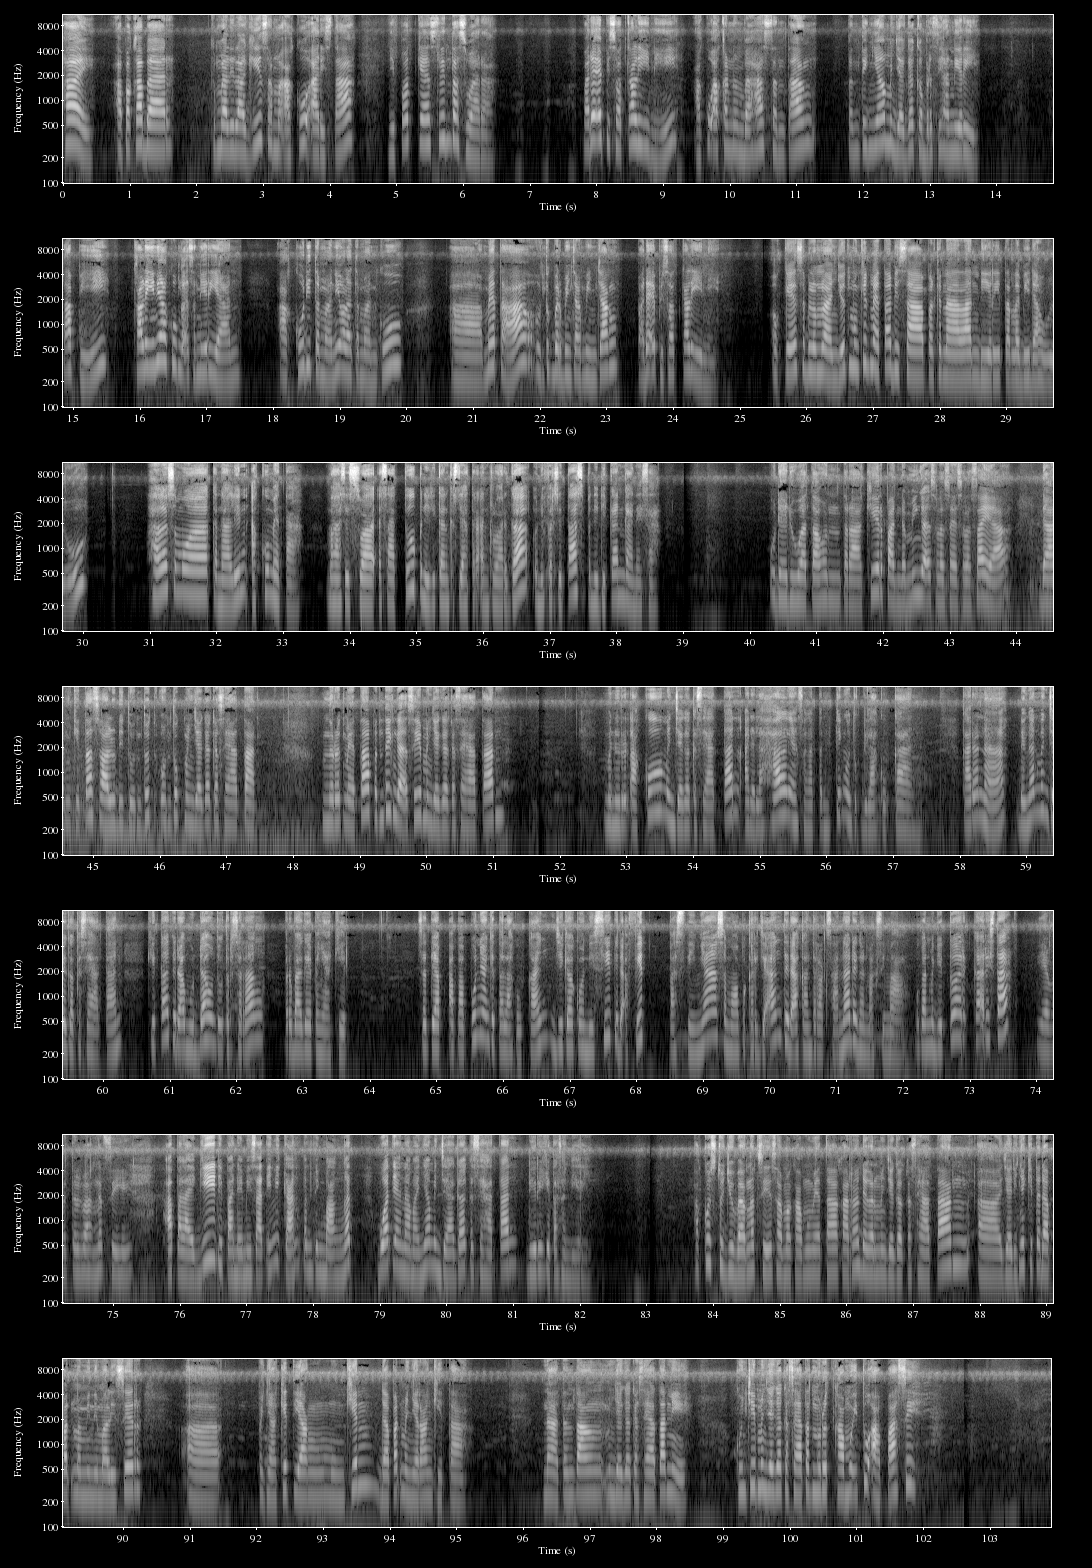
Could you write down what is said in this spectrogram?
Hai, apa kabar? Kembali lagi sama aku Arista di podcast Lintas Suara. Pada episode kali ini, aku akan membahas tentang pentingnya menjaga kebersihan diri. Tapi, kali ini aku nggak sendirian. Aku ditemani oleh temanku uh, Meta untuk berbincang-bincang pada episode kali ini. Oke, sebelum lanjut, mungkin Meta bisa perkenalan diri terlebih dahulu. Halo semua, kenalin aku Meta, mahasiswa S1 Pendidikan Kesejahteraan Keluarga Universitas Pendidikan Ganesa. Udah dua tahun terakhir pandemi nggak selesai-selesai ya, dan kita selalu dituntut untuk menjaga kesehatan. Menurut Meta, penting nggak sih menjaga kesehatan? Menurut aku, menjaga kesehatan adalah hal yang sangat penting untuk dilakukan. Karena dengan menjaga kesehatan, kita tidak mudah untuk terserang berbagai penyakit. Setiap apa pun yang kita lakukan, jika kondisi tidak fit, pastinya semua pekerjaan tidak akan terlaksana dengan maksimal. Bukan begitu, Kak Rista? Ya, betul banget sih. Apalagi di pandemi saat ini kan penting banget buat yang namanya menjaga kesehatan diri kita sendiri. Aku setuju banget sih sama kamu Meta karena dengan menjaga kesehatan uh, jadinya kita dapat meminimalisir uh, penyakit yang mungkin dapat menyerang kita. Nah, tentang menjaga kesehatan nih. Kunci menjaga kesehatan menurut kamu itu apa sih?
